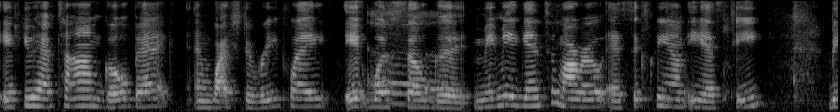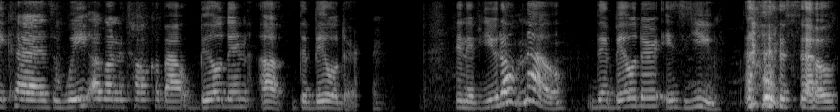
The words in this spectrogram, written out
if you have time, go back and watch the replay. It was so uh. good. Meet me again tomorrow at 6 p.m. EST because we are going to talk about building up the builder. And if you don't know, the builder is you. so,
